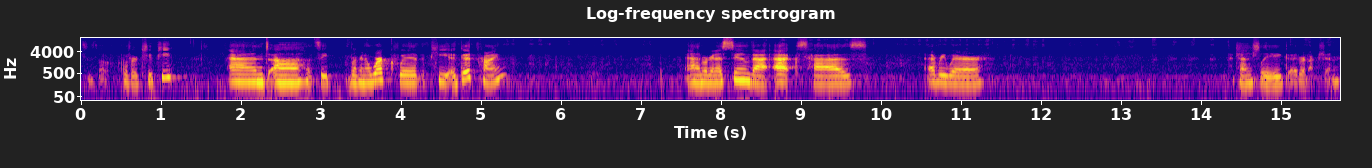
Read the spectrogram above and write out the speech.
This is over QP. And uh, let's see, we're going to work with P a good prime. And we're going to assume that X has everywhere potentially good reduction.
